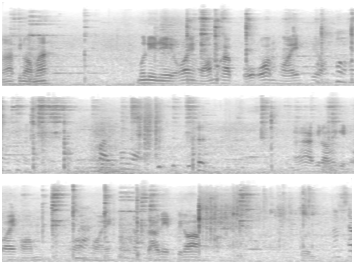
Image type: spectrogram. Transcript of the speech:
มาพี่น้องมามื้อนี้นี่อ้อยหอมครับโอ้อ้อมหอยพี่น้องไปนั่นแหละอ่าพี่น้องไม่กินอ้อยหอมอ้อมหอยน้ำสาวเด็ดพี่น้องคุณน้ำเซา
